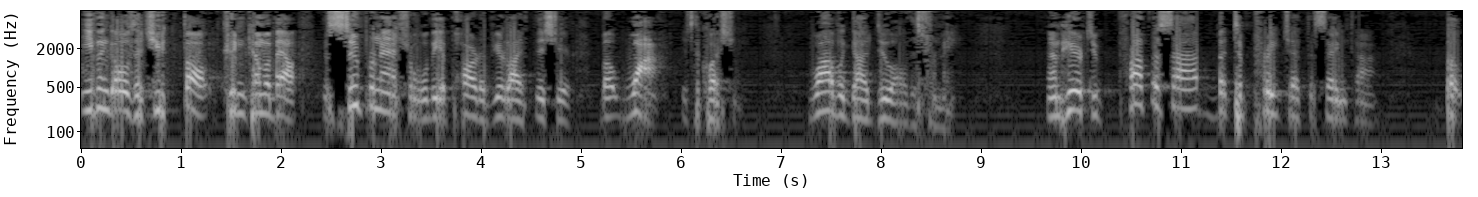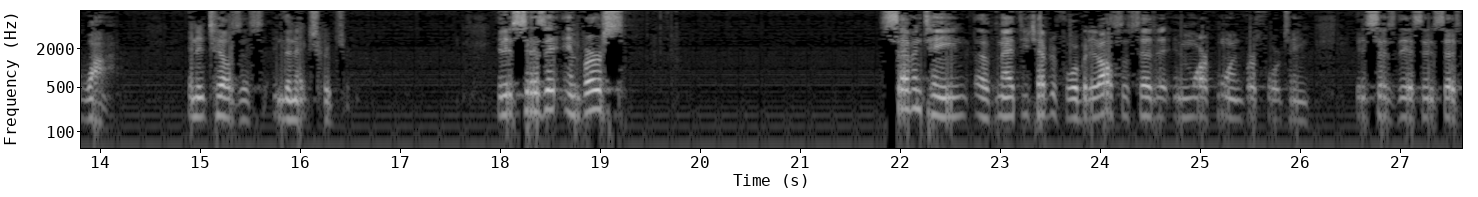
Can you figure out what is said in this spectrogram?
even goals that you thought couldn't come about, the supernatural will be a part of your life this year. But why is the question? Why would God do all this for me? I'm here to prophesy, but to preach at the same time. But why? And it tells us in the next scripture. And it says it in verse 17 of Matthew chapter 4, but it also says it in Mark 1, verse 14. It says this, and it says,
